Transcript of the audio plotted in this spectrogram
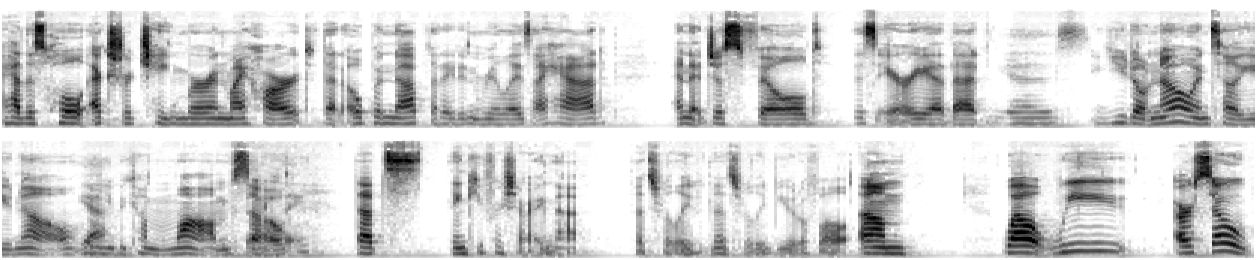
I had this whole extra chamber in my heart that opened up that I didn't realize I had, and it just filled this area that Yes. you don't know until you know when you become a mom. So that's thank you for sharing that. That's really that's really beautiful. Um, well, we are so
